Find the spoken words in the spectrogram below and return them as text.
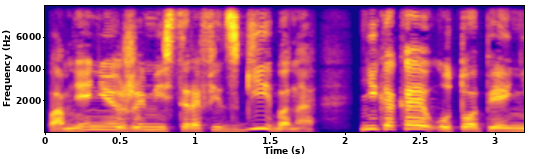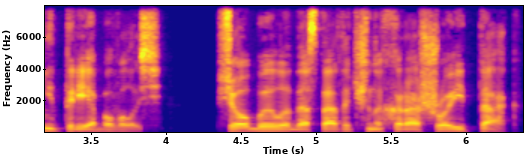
По мнению же мистера Фитцгиббона, никакая утопия не требовалась. Все было достаточно хорошо и так,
